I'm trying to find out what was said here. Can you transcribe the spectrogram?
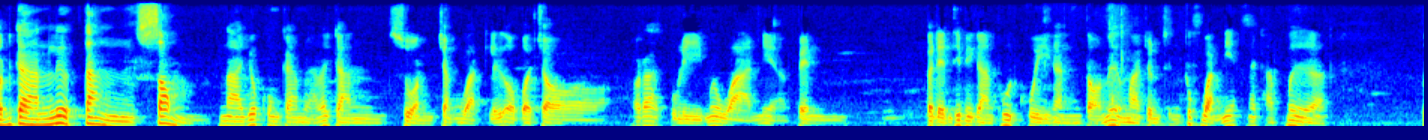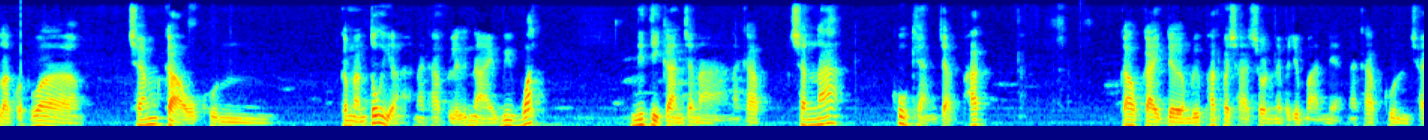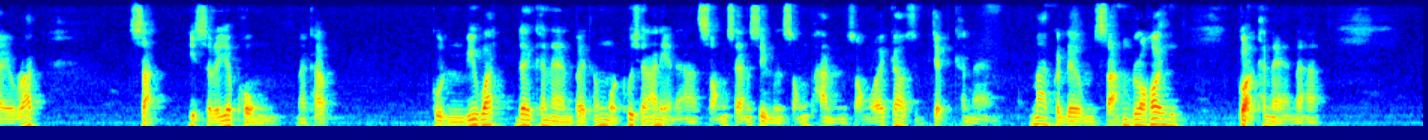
ผลการเลือกตั้งซ่อมนายกองค์การบริหารราชการส่วนจังหวัด หรืออบจราชบุรีเมื่อวานเนี่ยเป็นประเด็นที่มีการพูดคุยกันต่อเนื่องมาจนถึงทุกวันเนี้นะครับ เมื่อปรากฏว่าแชมป์เก่าคุณกำนันตุ้ยนะครับหรือนายวิวัฒน์นิติการจนานะครับ ชนะคู่แข่งจากพรรคก้าวไกลเดิมหรือพรรคประชาชนในปัจจุบันเนี่ยนะครับ คุณชัยรัตน์ ศักดิ์อิสริยพงศ์นะครับ คุณวิวัฒน์ได้คะแนนไปทั้งหมดผู้ชนะเนี่ยนะฮะสองแสนสี่หมื่นสองพันสองร้อยเก้าสิบเจ็ดคะแนน มากกว่าเดิมสามร้อยกว่าคะแนนนะฮะ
